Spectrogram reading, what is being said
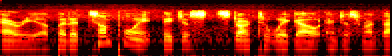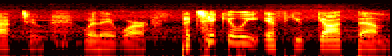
area, but at some point they just start to wig out and just run back to where they were. Particularly if you got them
